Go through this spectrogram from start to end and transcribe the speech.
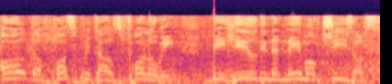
All the hospitals following be healed in the name of Jesus.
